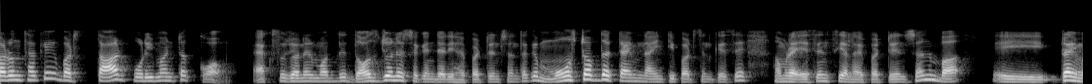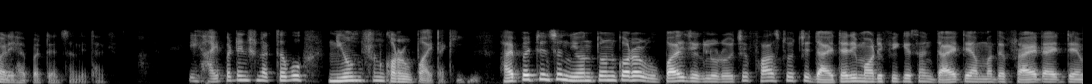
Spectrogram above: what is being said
কারণ থাকে বাট তার পরিমাণটা কম। একশো জনের মধ্যে দশ জনের সেকেন্ডারি হাইপারটেনশন থাকে। Most of the time ninety percent কেসে আমরা এসেন্সিয়াল হাইপারটেনশন বা এই প্রাইমারি হাইপারটেনশনই থাকে। এই হাইপারটেনশন ডাক্তারবাবু নিয়ন্ত্রণ করার উপায়টা কি? হাইপারটেনশন নিয়ন্ত্রণ করার উপায় যেগুলো রয়েছে ফার্স্ট হচ্ছে ডায়েটারি মডিফিকেশন ডায়েটে আমাদের fried item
